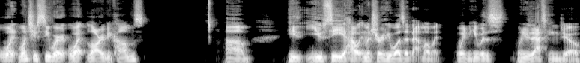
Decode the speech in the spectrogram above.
once you see where, what Laurie becomes, um, he, you see how immature he was at that moment when he was, when he was asking Jo.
